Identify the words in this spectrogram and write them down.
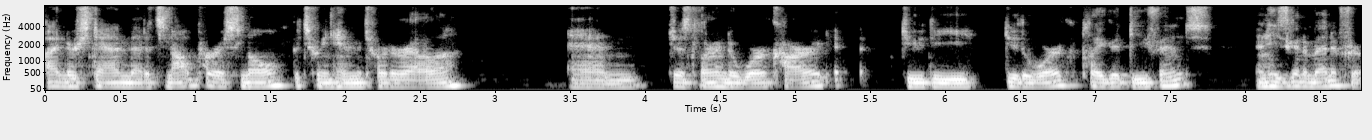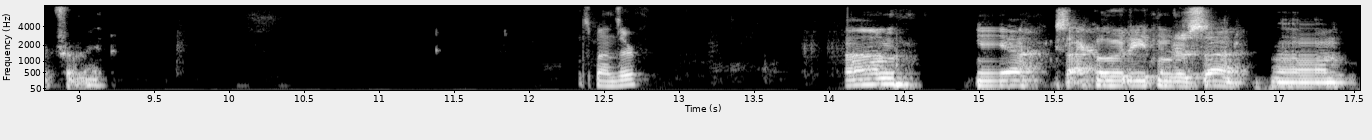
understand that it's not personal between him and Tortorella, and just learn to work hard, do the do the work, play good defense, and he's going to benefit from it. Spencer. Um. Yeah, exactly what Ethan just said. Um,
